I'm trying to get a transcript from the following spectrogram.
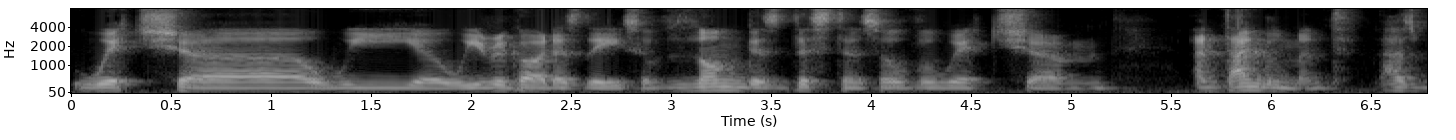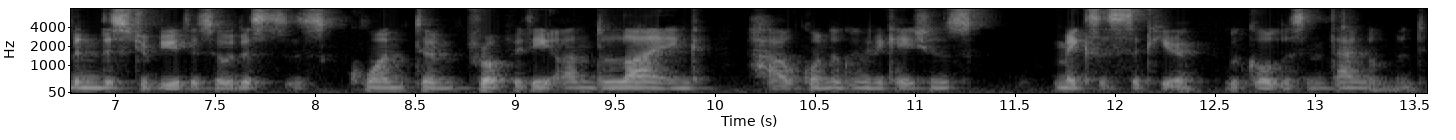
which uh, we uh, we regard as the sort of longest distance over which um, entanglement has been distributed. So this is quantum property underlying how quantum communications makes us secure. We call this entanglement.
